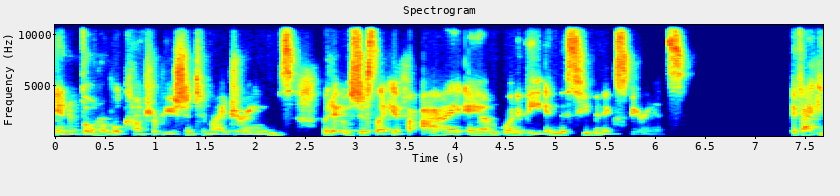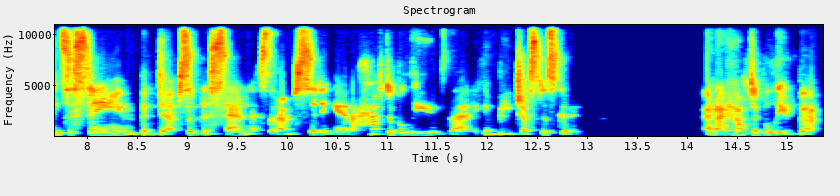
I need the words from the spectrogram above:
and vulnerable contribution to my dreams. But it was just like, if I am going to be in this human experience, if I can sustain the depths of the sadness that I'm sitting in, I have to believe that it can be just as good and I have to believe that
